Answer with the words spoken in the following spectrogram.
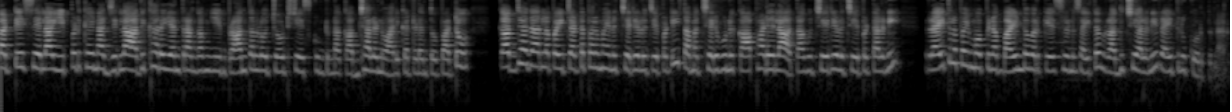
కట్టేసేలా ఇప్పటికైనా జిల్లా అధికార యంత్రాంగం ఈ ప్రాంతంలో చోటు చేసుకుంటున్న కబ్జాలను అరికట్టడంతో పాటు కబ్జాదారులపై చట్టపరమైన చర్యలు చేపట్టి తమ చెరువును కాపాడేలా తగు చర్యలు చేపట్టాలని రైతులపై మోపిన బైండ్ ఓవర్ కేసులను సైతం రద్దు చేయాలని రైతులు కోరుతున్నారు.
